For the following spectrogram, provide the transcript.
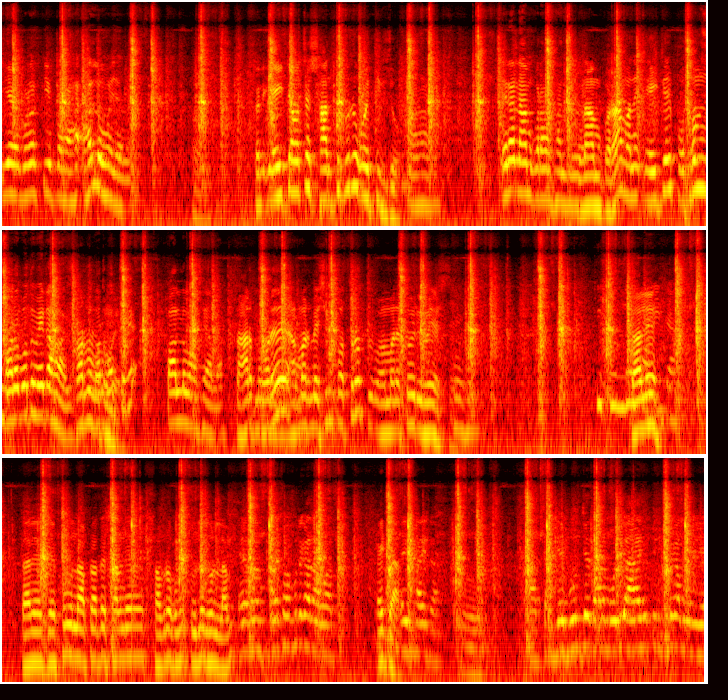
ইয়ে কি হ্যালো হয়ে যাবে তাহলে এইটা হচ্ছে শান্তিপুরের ঐতিহ্য এরা নাম করা নাম করা মানে এইটাই প্রথম সর্বপ্রথম এটা হয়। সর্বপ্রথম থেকে পারল মাসে আবার। তারপরে আমার মেশিন পত্র মানে তৈরি হয়ে এসছে তাহলে তাহলে দেখুন আপনাদের সামনে সব রকমই তুলে ধরলাম। এই আচ্ছা যে বুনছে তার মজুরি আড়াইশো তিনশো টাকা মজুরি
